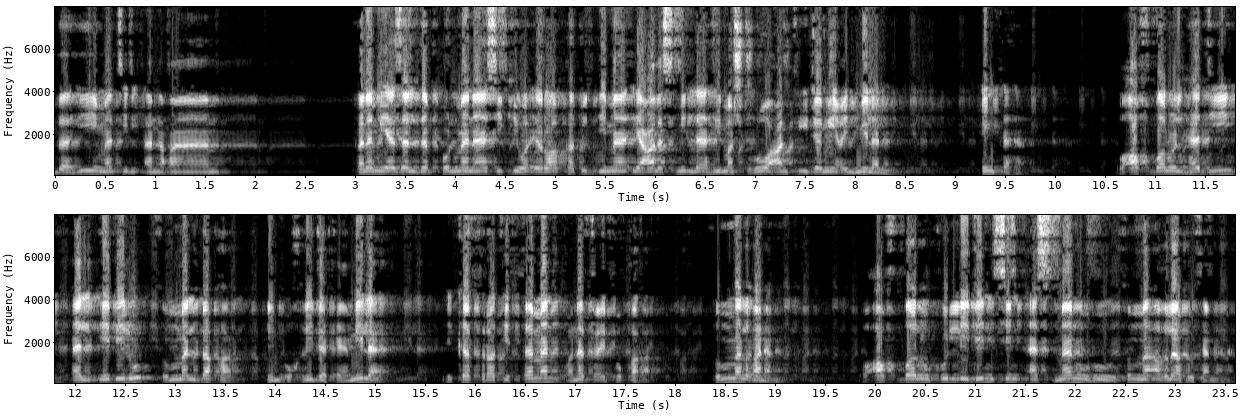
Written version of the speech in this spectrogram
بهيمة الأنعام. فلم يزل ذبح المناسك وإراقة الدماء على اسم الله مشروعا في جميع الملل؟ انتهى. وأفضل الهدي الإبل ثم البقر إن أخرج كاملا لكثرة الثمن ونفع الفقراء ثم الغنم. وأفضل كل جنس أسمنه ثم أغلاه ثمنا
